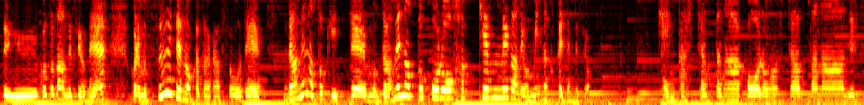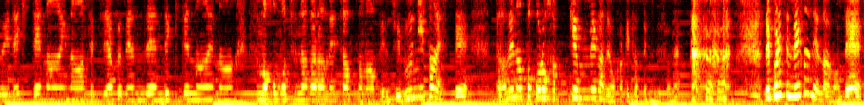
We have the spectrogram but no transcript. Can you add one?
ていうことなんですよね。これも全ての方がそうでダメな時ってもうダメなところ発見メガネをみんなかけてんですよ。喧嘩しちゃったな口論しちゃったな自炊できてないな節約全然できてないなスマホ持ちながら寝ちゃったなっていう自分に対してダメなところ発見メガネをかけちゃってるんですよね。でこれってメガネなので、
